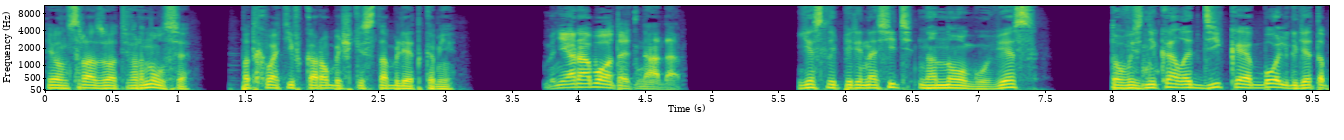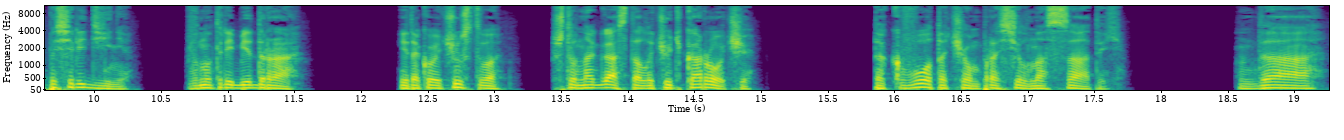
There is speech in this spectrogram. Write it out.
И он сразу отвернулся, подхватив коробочки с таблетками. «Мне работать надо». Если переносить на ногу вес, то возникала дикая боль где-то посередине, внутри бедра. И такое чувство, что нога стала чуть короче. Так вот о чем просил носатый. Да,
